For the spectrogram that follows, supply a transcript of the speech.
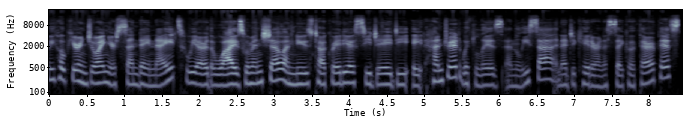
we hope you're enjoying your Sunday night. We are the Wise Women Show on News Talk Radio CJAD 800 with Liz and Lisa, an educator and a psychotherapist,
